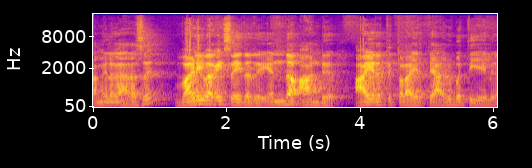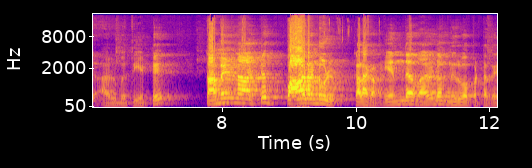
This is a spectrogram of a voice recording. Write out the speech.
தமிழக அரசு வழிவகை செய்தது. எந்த ஆண்டு? ஆயிரத்தி தொள்ளாயிரத்தி அறுபத்தி ஏழு அறுபத்தி எட்டு. தமிழ்நாட்டு பாடநூல் கழகம் எந்த வருடம் நிறுவப்பட்டது?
